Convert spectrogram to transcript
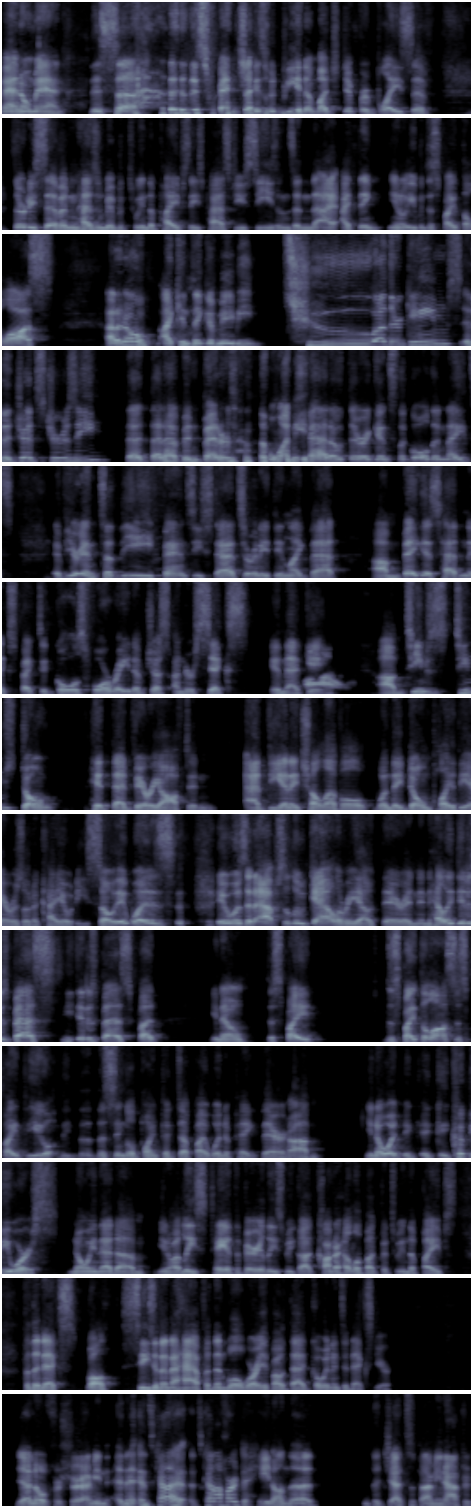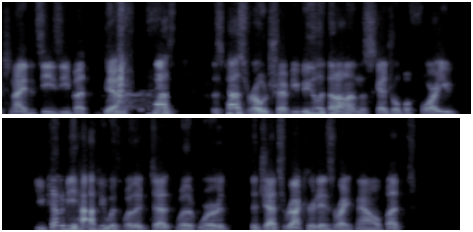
man, oh man, this uh, this franchise would be in a much different place if 37 hasn't been between the pipes these past few seasons. And I, I think you know, even despite the loss, I don't know. I can think of maybe two other games in a Jets jersey that that have been better than the one he had out there against the Golden Knights. If you're into the fancy stats or anything like that, Um, Vegas had an expected goals for rate of just under six in that game. Um, teams teams don't hit that very often at the NHL level when they don't play the Arizona Coyotes. So it was it was an absolute gallery out there, and and Helly did his best. He did his best, but you know, despite despite the loss, despite the the, the single point picked up by Winnipeg, there, um, you know what, it, it, it could be worse. Knowing that, um, you know, at least hey, at the very least, we got Connor Hellebuyck between the pipes for the next well season and a half, and then we'll worry about that going into next year. Yeah, no, for sure. I mean, and it's kind of it's kind of hard to hate on the the Jets. I mean, after tonight, it's easy, but yeah, this past, this past road trip, if you looked at it on the schedule before, you you kind of be happy with where the Jet where, where the Jets' record is right now. But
